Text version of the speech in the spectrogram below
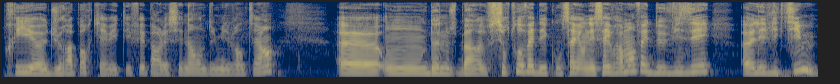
pris du rapport qui avait été fait par le Sénat en 2021. On donne ben, surtout en fait, des conseils. On essaye vraiment en fait, de viser euh, les victimes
